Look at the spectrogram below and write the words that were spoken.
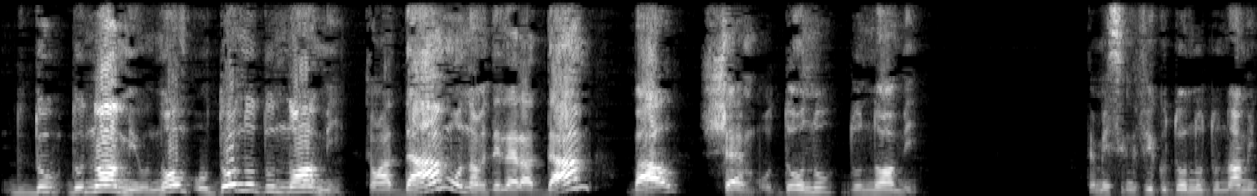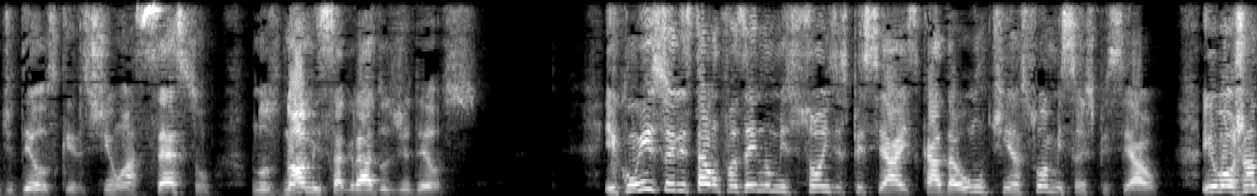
do, do nome, o, nome, o dono do nome. Então Adam, o nome dele era Adam Baal Shem, o dono do nome. Também significa o dono do nome de Deus, que eles tinham acesso nos nomes sagrados de Deus. E com isso eles estavam fazendo missões especiais, cada um tinha a sua missão especial. E o Baal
